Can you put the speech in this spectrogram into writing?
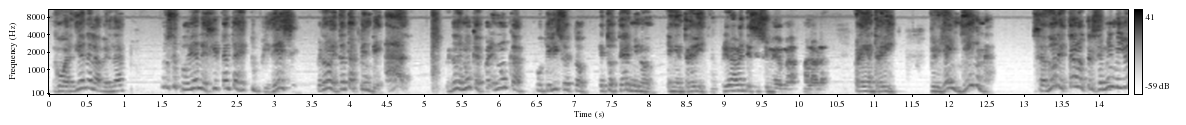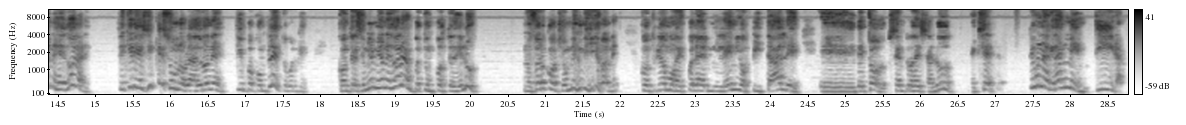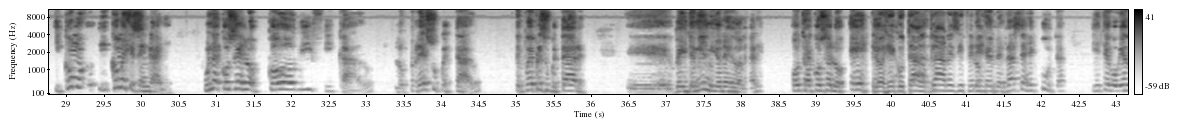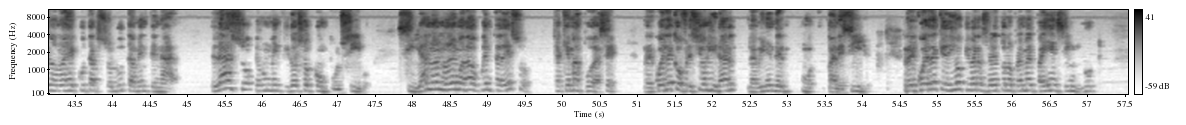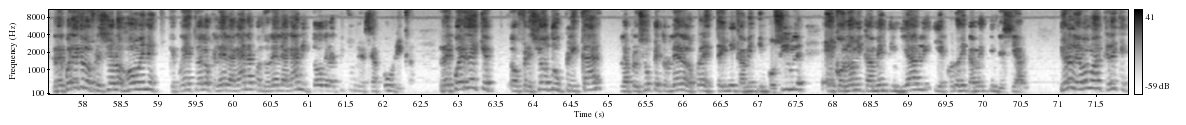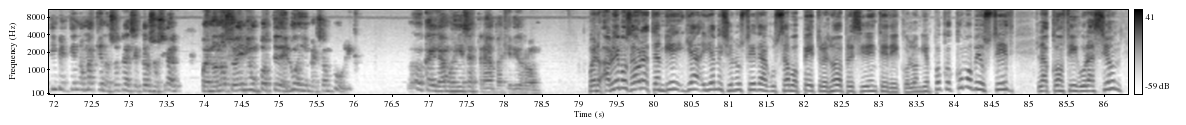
guardiana de la verdad, no se podrían decir tantas estupideces, perdón, tantas pendejadas. Perdón, nunca, nunca utilizo estos, estos términos en entrevistas. Primeramente sí soy medio mal, mal hablado, pero en entrevistas. Pero ya indigna. O sea, ¿dónde están los 13 mil millones de dólares? ¿Te quiere decir que son unos ladrones tiempo completo? Porque con 13 mil millones de dólares han puesto un poste de luz. Nosotros con 8 mil millones construíamos escuelas del milenio, hospitales, eh, de todo, centros de salud, etc. Es una gran mentira. ¿Y cómo, ¿Y cómo es que se engaña? Una cosa es lo codificado, lo presupuestado. Te puede presupuestar 20 eh, mil millones de dólares. Otra cosa es lo ejecutado. Lo ejecutado, claro, es diferente. Lo que en verdad se ejecuta y este gobierno no ejecuta absolutamente nada. Lazo es un mentiroso compulsivo. Si ya no nos hemos dado cuenta de eso, ¿ya qué más puede hacer? Recuerde que ofreció girar la Virgen del Panecillo. Recuerde que dijo que iba a resolver todos los problemas del país en 100 minutos. Recuerde que le ofreció a los jóvenes que pueden estudiar lo que le dé la gana cuando le dé la gana y todo gratuito en universidad pública. Recuerde que ofreció duplicar la producción petrolera, lo cual es técnicamente imposible, económicamente inviable y ecológicamente indeseable. Y ahora le vamos a creer que está invirtiendo más que nosotros en el sector social cuando no se ve ni un poste de luz en inversión pública. No caigamos en esas trampas, querido Rom. Bueno, hablemos ahora también, ya, ya mencionó usted a Gustavo Petro, el nuevo presidente de Colombia. Un poco, ¿cómo ve usted la configuración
